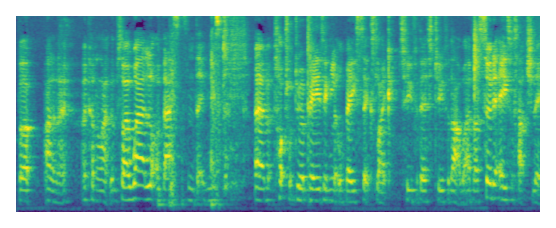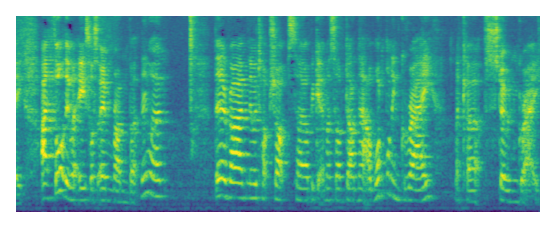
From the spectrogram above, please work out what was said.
But I don't know, I kind of like them. So I wear a lot of vests and things. Um, Topshop do amazing little basics like two for this, two for that, whatever. So did ASOS actually. I thought they were ASOS own brand, but they weren't. They arrived and they were Topshop, so I'll be getting myself down there. I want one in grey, like a stone grey.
